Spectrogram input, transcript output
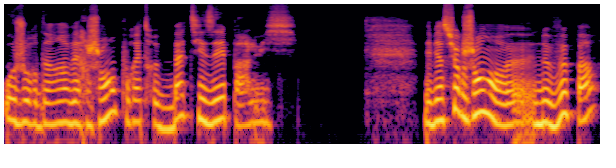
au Jourdain vers Jean pour être baptisé par lui. Mais bien sûr, Jean euh, ne veut pas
